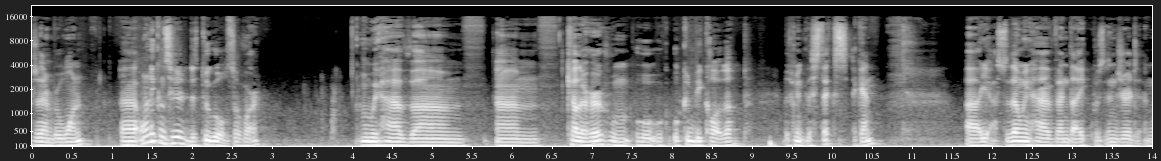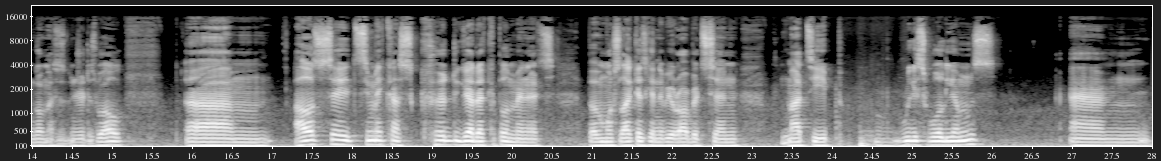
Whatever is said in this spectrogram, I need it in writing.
So number one, uh, only considered the two goals so far. We have um, um, Kelleher, who, who who could be called up between the sticks again. Uh, yeah, so then we have Van Dijk was injured and Gomez is injured as well. Um, I'll say Tsimikas could get a couple of minutes, but most likely it's going to be Robertson, Matip, Rhys Williams, and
